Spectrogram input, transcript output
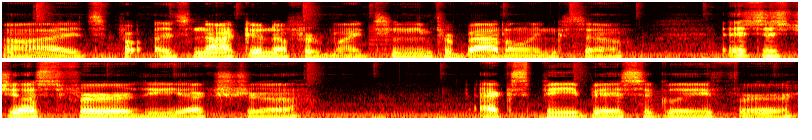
Uh, it's it's not good enough for my team for battling, so it's just just for the extra XP basically for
